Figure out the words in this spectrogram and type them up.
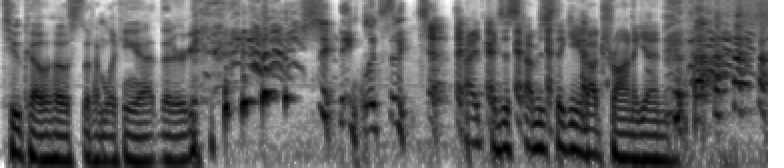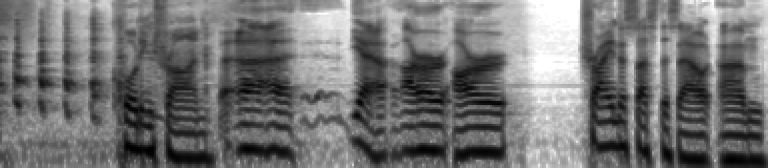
two co-hosts that I'm looking at that are shooting looks at each other. I, I just I'm just thinking about Tron again. Quoting Tron. uh, yeah, are are trying to suss this out. Um,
